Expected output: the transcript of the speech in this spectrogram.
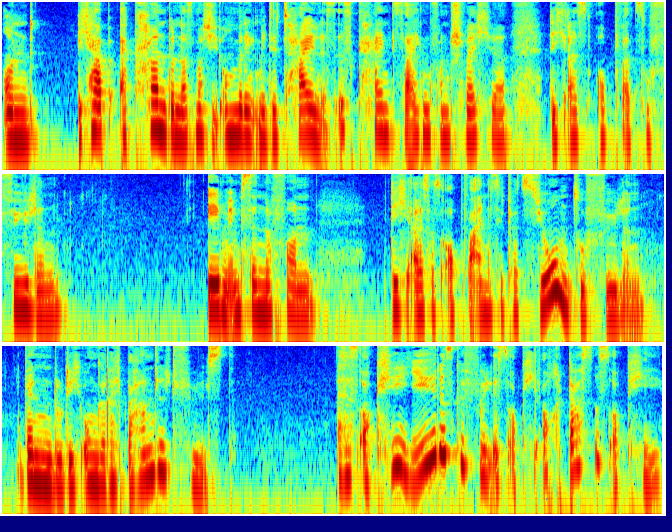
Und ich habe erkannt, und das möchte ich unbedingt mit dir teilen, es ist kein Zeichen von Schwäche, dich als Opfer zu fühlen. Eben im Sinne von, dich als das Opfer einer Situation zu fühlen, wenn du dich ungerecht behandelt fühlst. Es ist okay, jedes Gefühl ist okay, auch das ist okay.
